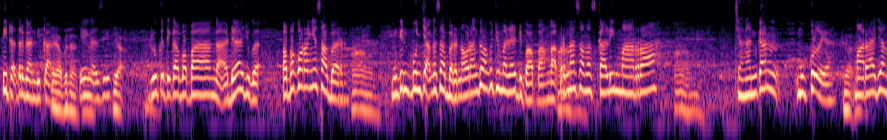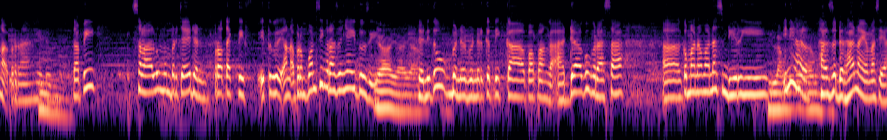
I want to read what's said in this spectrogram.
tidak tergantikan. ya benar Iya benar. nggak sih? ya Dulu ketika papa nggak ada juga, papa kok orangnya sabar. Heeh, Mungkin puncak kesabaran orang tuh aku cuma lihat di papa, nggak pernah sama sekali marah. heeh. Jangankan mukul ya, Ya. marah aja nggak pernah gitu. Tapi selalu mempercayai dan protektif. Itu anak perempuan sih ngerasanya itu sih. ya ya ya Dan itu bener-bener ketika papa nggak ada, aku ngerasa uh, ke mana-mana sendiri. Hilang Ini gitu hal ya. hal sederhana ya mas ya.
